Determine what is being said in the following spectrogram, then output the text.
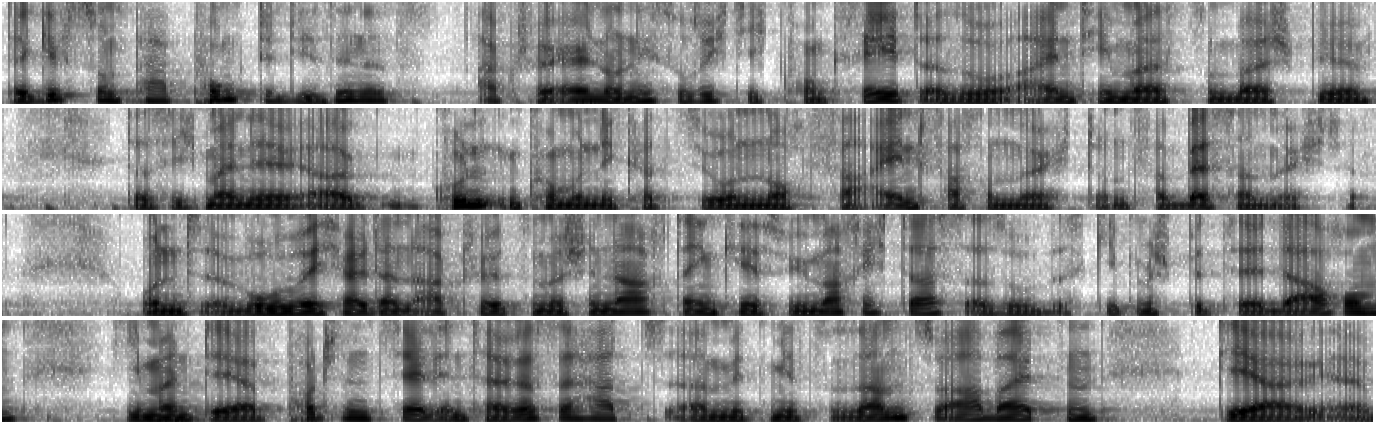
Da gibt es so ein paar Punkte, die sind jetzt aktuell noch nicht so richtig konkret. Also ein Thema ist zum Beispiel, dass ich meine äh, Kundenkommunikation noch vereinfachen möchte und verbessern möchte. Und äh, worüber ich halt dann aktuell zum Beispiel nachdenke, ist, wie mache ich das? Also es geht mir speziell darum, jemand, der potenziell Interesse hat, äh, mit mir zusammenzuarbeiten, der äh,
